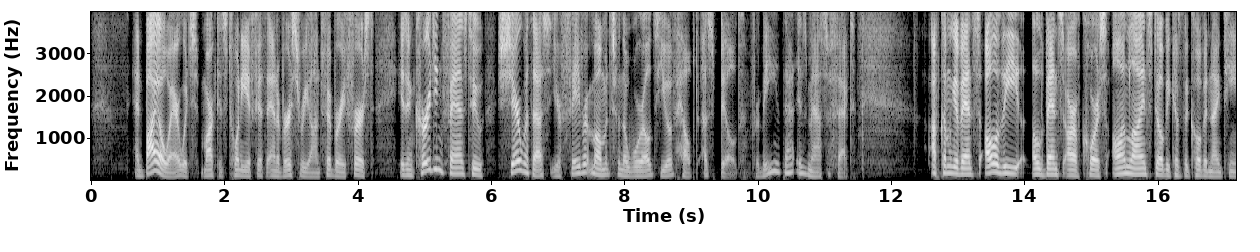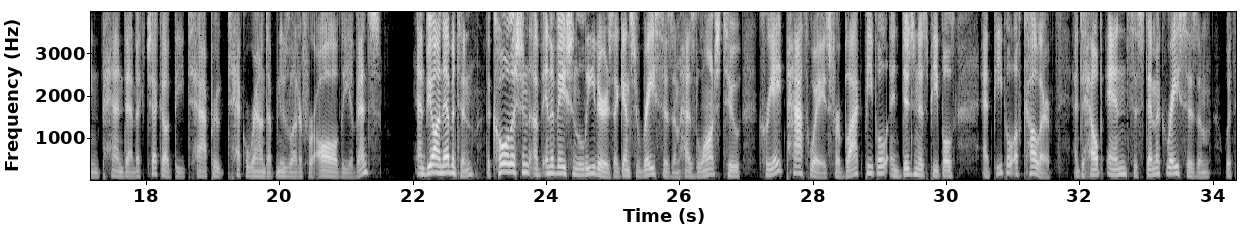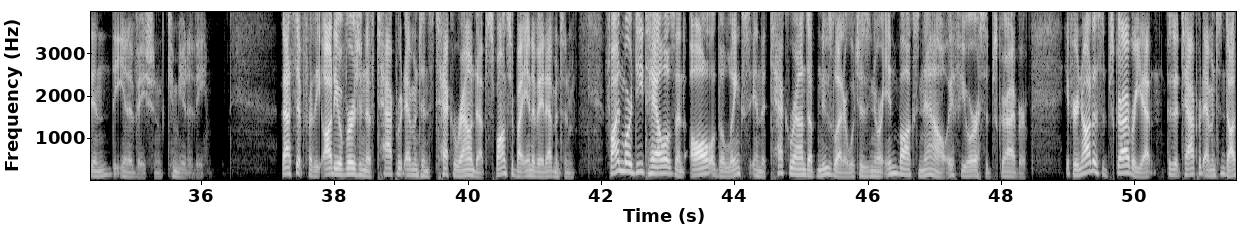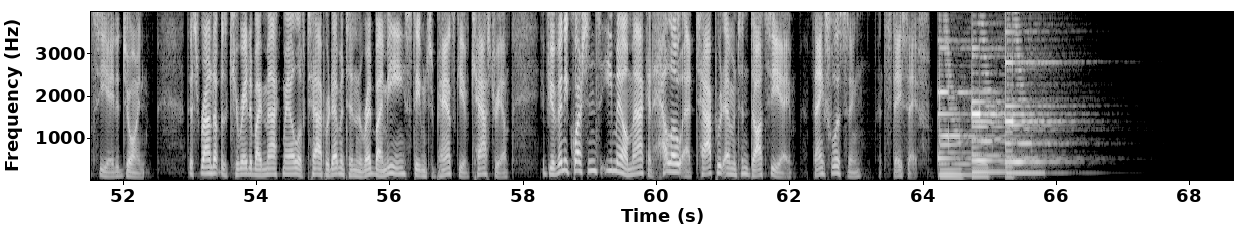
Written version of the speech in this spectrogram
and BioWare, which marked its 25th anniversary on February 1st, is encouraging fans to share with us your favorite moments from the worlds you have helped us build. For me, that is Mass Effect. Upcoming events. All of the events are, of course, online still because of the COVID 19 pandemic. Check out the Taproot Tech Roundup newsletter for all the events. And beyond Edmonton, the Coalition of Innovation Leaders Against Racism has launched to create pathways for Black people, Indigenous peoples, and people of color, and to help end systemic racism within the innovation community. That's it for the audio version of Taproot Edmonton's Tech Roundup, sponsored by Innovate Edmonton. Find more details and all of the links in the Tech Roundup newsletter, which is in your inbox now if you're a subscriber. If you're not a subscriber yet, visit taprootedmonton.ca to join. This roundup is curated by Mack Male of Taproot Edmonton and read by me, Stephen Shapansky of Castria. If you have any questions, email mac at hello at taprootedmonton.ca. Thanks for listening and stay safe.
